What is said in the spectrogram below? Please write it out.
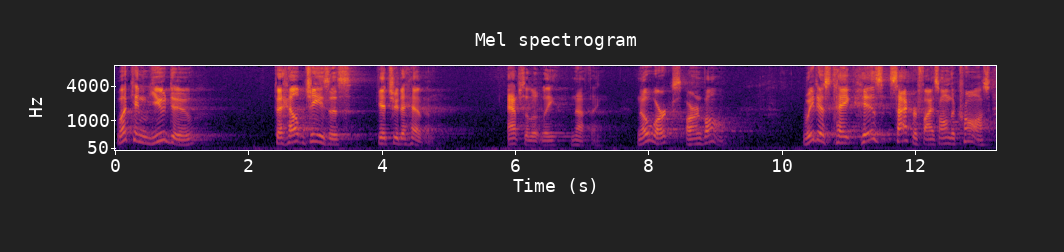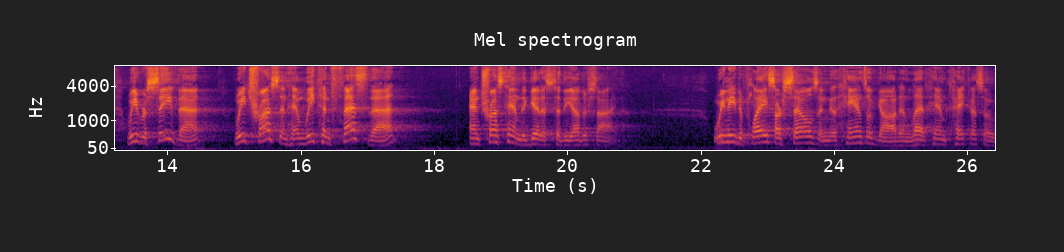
What can you do to help Jesus get you to heaven? Absolutely nothing. No works are involved. We just take his sacrifice on the cross. We receive that. We trust in him. We confess that and trust him to get us to the other side. We need to place ourselves in the hands of God and let him take us over.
